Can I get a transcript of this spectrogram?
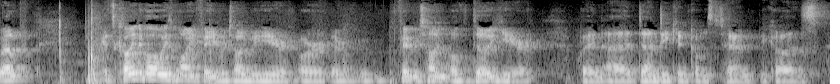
well it's kind of always my favorite time of year or, or favorite time of the year when uh, Dan Deacon comes to town because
